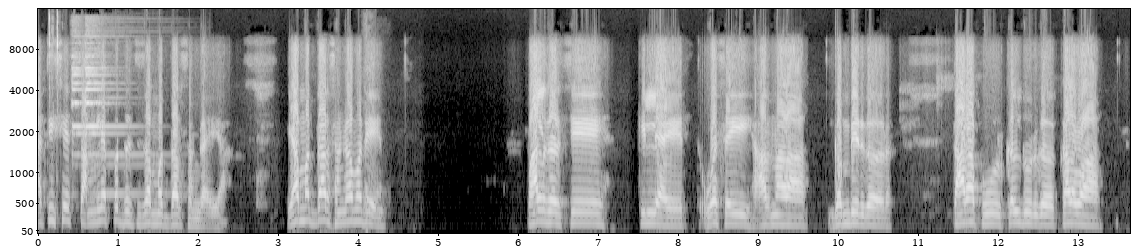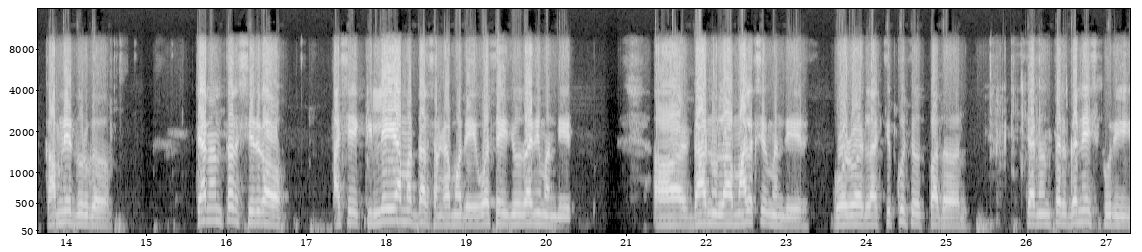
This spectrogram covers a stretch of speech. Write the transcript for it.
अतिशय चांगल्या पद्धतीचा मतदारसंघ आहे या. या मतदारसंघामध्ये पालघरचे किल्ले आहेत वसई आरनाळा गंभीरगड तारापूर कलदुर्ग कळवा कामनेदुर्ग त्यानंतर शिरगाव असे किल्ले या मतदारसंघामध्ये वसई जिवदानी मंदिर अं, डहाणूला महालक्ष्मी मंदिर गोडवडला चिक्कूचे उत्पादन त्यानंतर गणेशपुरी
